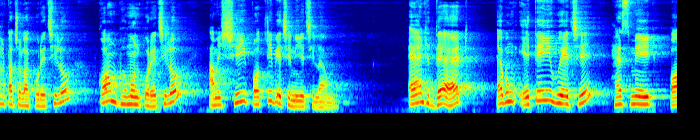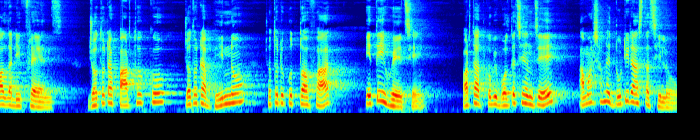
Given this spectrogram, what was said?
হাঁটাচলা করেছিল, কম ভ্রমণ করেছিল, আমি সেই পথটি বেছে নিয়েছিলাম। অ্যান্ড দ্যাট এবং এতেই হয়েছে has made all the difference যতটা পার্থক্য, যতটা ভিন্ন, যতটুকু তফাত এতেই হয়েছে। অর্থাৎ কবি বলতেছেন যে, আমার সামনে দুটি রাস্তা ছিল,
